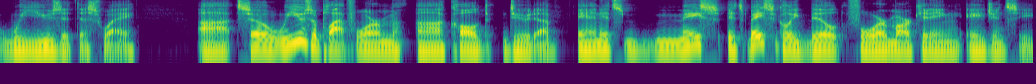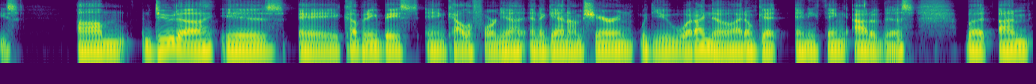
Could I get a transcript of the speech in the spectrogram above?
we use it this way. Uh, so, we use a platform uh, called Duda. and it's mace, it's basically built for marketing agencies. Um, Duda is a company based in California, and again, I'm sharing with you what I know. I don't get anything out of this, but I'm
